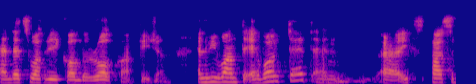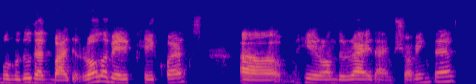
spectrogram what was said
And that's what we call the role confusion. And we want to avoid that. And uh, it's possible to do that by the role aware K-quarks. Uh, here on the right, I'm showing this.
